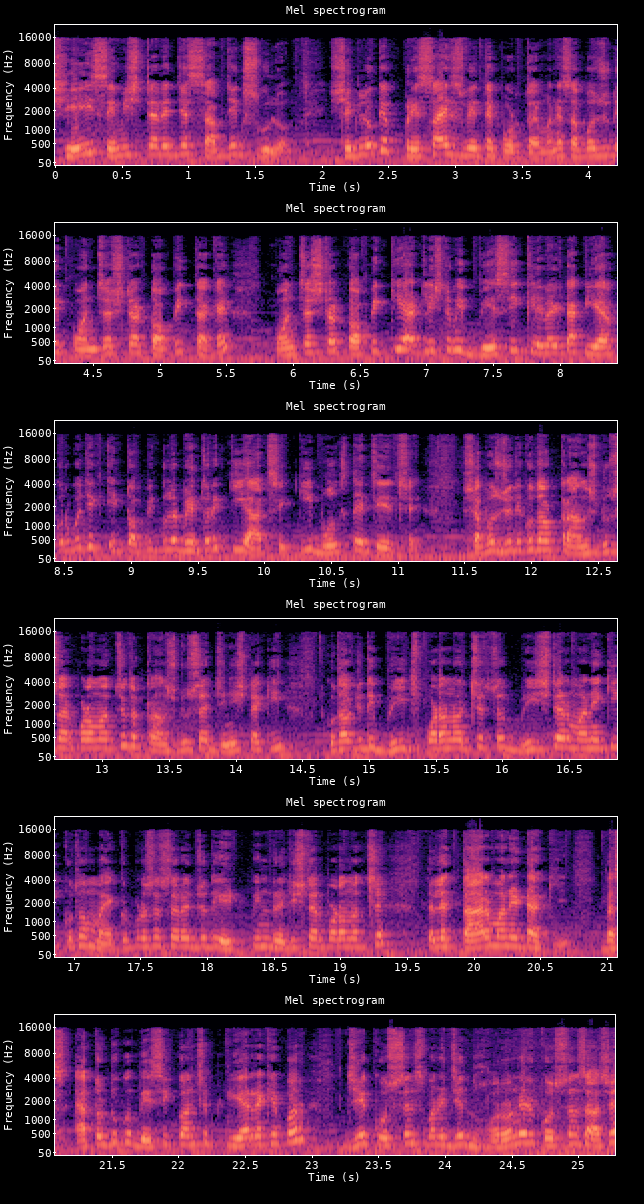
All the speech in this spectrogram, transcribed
সেই সেমিস্টারের যে সাবজেক্টসগুলো সেগুলোকে প্রেসাইজ ওয়েতে পড়তে হয়। মানে সাপোজ যদি পঞ্চাশটা টপিক থাকে, পঞ্চাশটা টপিক কি অ্যাটলিস্ট আমি বেসিক লেভেলটা ক্লিয়ার করব যে এই টপিকগুলোর ভেতরে কি আছে, কি বলতে চেয়েছে। সাপোজ যদি কোথাও ট্রান্সডুসার পড়ানো হচ্ছে, তো ট্রান্সডুসার জিনিসটা কি? কোথাও যদি ব্রিজ পড়ানো হচ্ছে, তো ব্রিজটার মানে কি? কোথাও মাইক্রো প্রসেসরের যদি এইট পিন রেজিস্টার পড়ানো হচ্ছে, তাহলে তার মানেটা কি? ব্যাস, এতটুকু বেসিক কনসেপ্ট ক্লিয়ার রেখে পর, যে কোশ্চেন্স মানে যে ধরনের কোশ্চেন্স আসে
